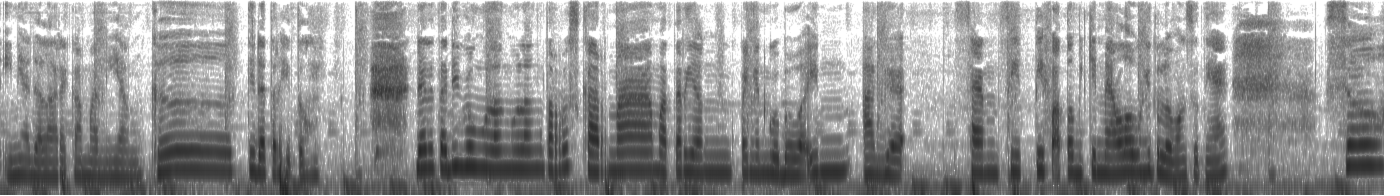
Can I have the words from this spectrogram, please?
ini adalah rekaman yang ke tidak terhitung. Dari tadi gue ngulang-ngulang terus karena materi yang pengen gue bawain agak sensitif atau bikin mellow gitu loh maksudnya. So,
